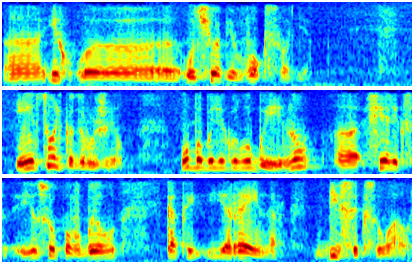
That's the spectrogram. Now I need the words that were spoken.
э, их э, учебе в Оксфорде. И не только дружил, оба были голубые. Но э, Феликс Юсупов был, как и Рейнер, бисексуалы.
